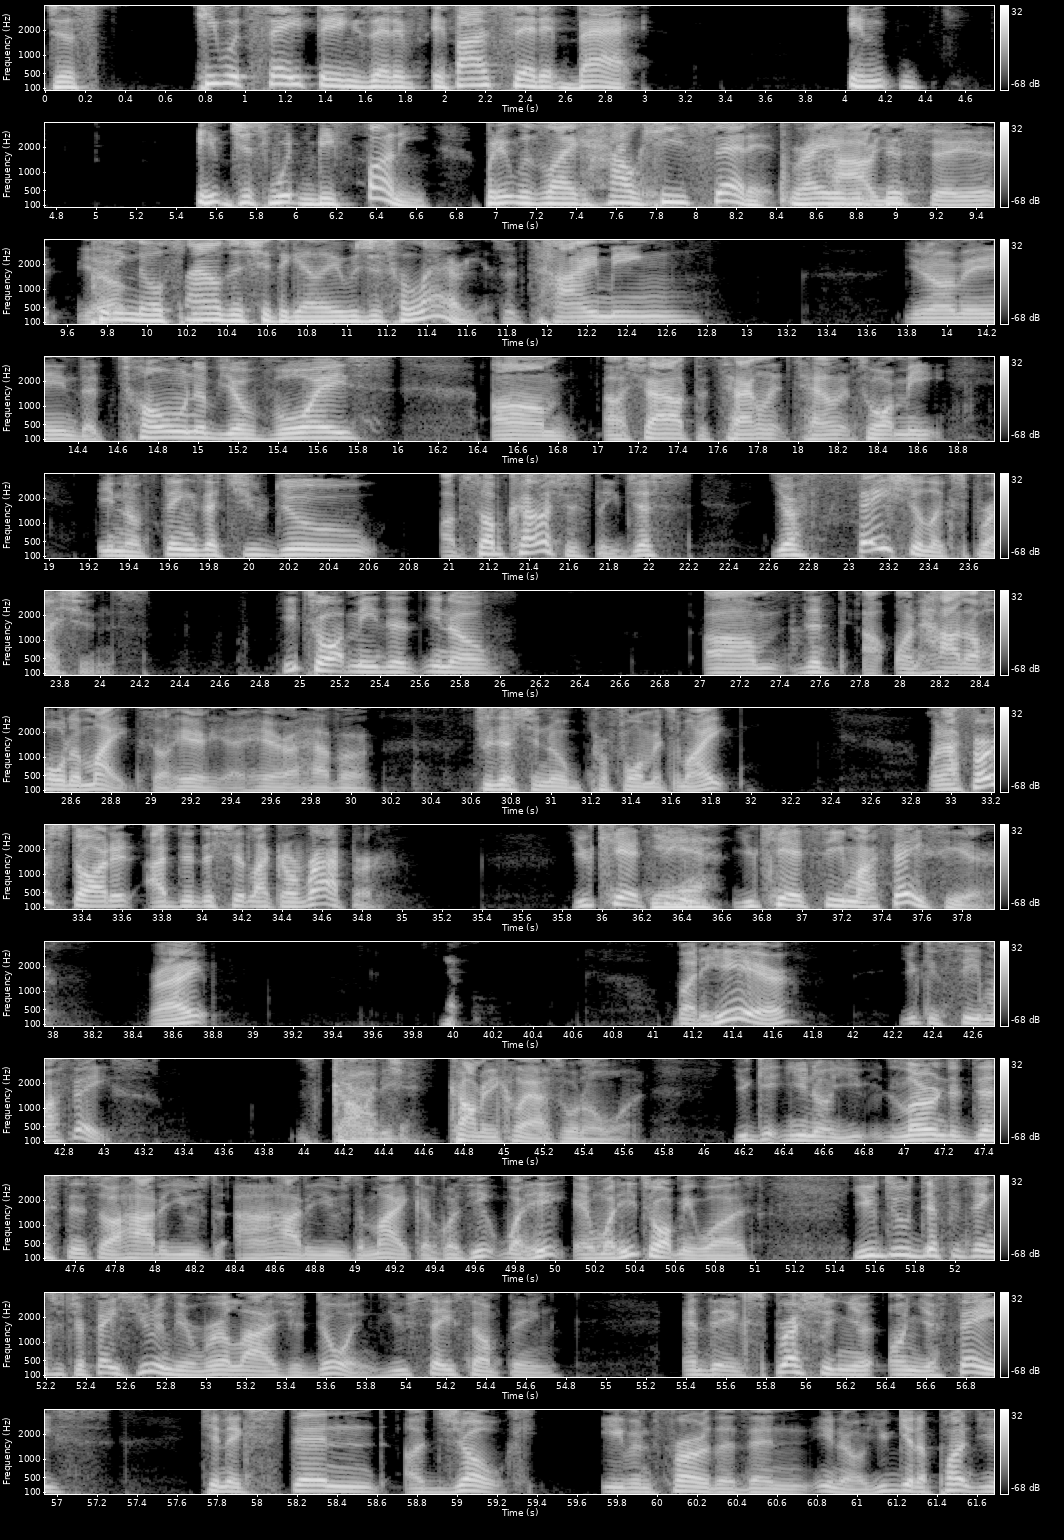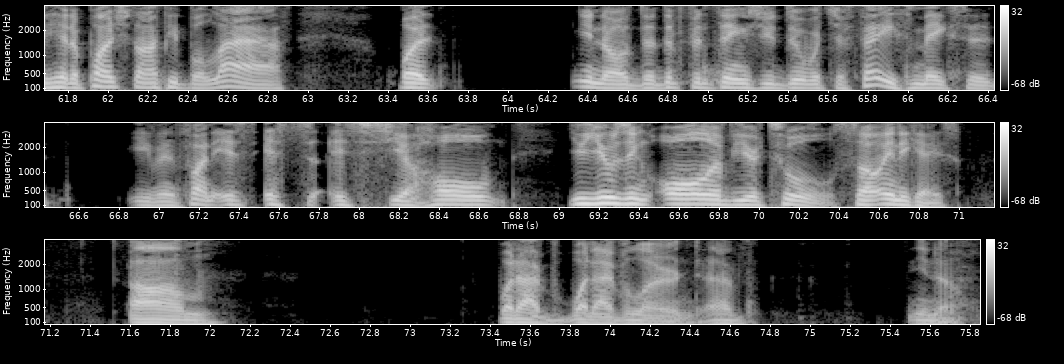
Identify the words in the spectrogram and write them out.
Just he would say things that if if I said it back, in it just wouldn't be funny. But it was like how he said it, right? it How was you just say it, yep. putting those sounds and shit together. It was just hilarious. the timing, you know what I mean? The tone of your voice. Um, uh, shout out to Talent. Talent taught me, you know, things that you do uh, subconsciously, just your facial expressions. He taught me that, you know, um, the, uh, on how to hold a mic. So here, here I have a traditional performance mic. When I first started, I did the shit like a rapper. You can't see, Yeah. you can't see my face here, right? But here, you can see my face. It's comedy, Gotcha. comedy class one on one. You get, you know, you learn the distance or how to use the, uh, how to use the mic. Because he, what he and what he taught me was, you do different things with your face. You don't even realize you're doing. You say something, and the expression on your face can extend a joke even further than you know. You get a punch, you hit a punchline, people laugh, but you know the different things you do with your face makes it even funny. It's it's it's your whole. You're using all of your tools. So, in any case, um, what I've what I've learned, I've you know,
